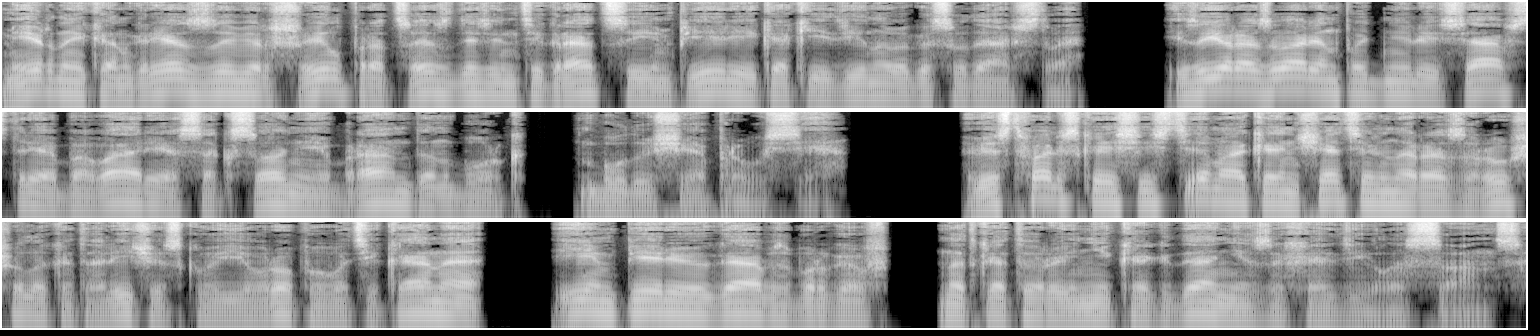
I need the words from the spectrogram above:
Мирный конгресс завершил процесс дезинтеграции империи как единого государства. Из ее развалин поднялись Австрия, Бавария, Саксония, Бранденбург, будущая Пруссия. Вестфальская система окончательно разрушила католическую Европу Ватикана и империю Габсбургов, над которой никогда не заходило солнце.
